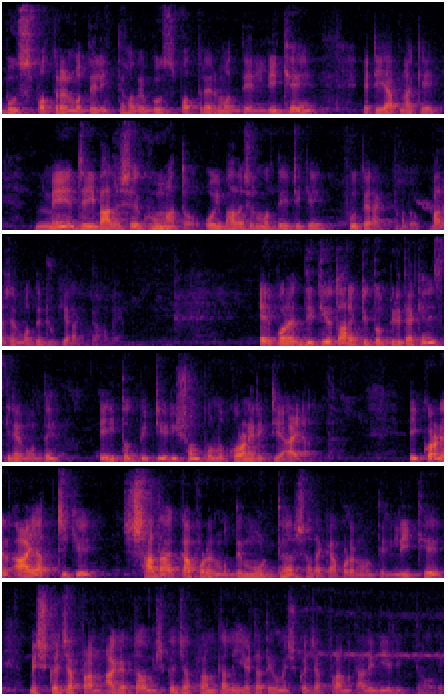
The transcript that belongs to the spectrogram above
বুঝপত্রের মধ্যে লিখতে হবে। বুঝপত্রের মধ্যে লিখে এটি আপনাকে মেয়ে যেই বালিশে ঘুমাতো, ওই বালিশের মধ্যে এটিকে ফুতে রাখতে হবে, বালিশের মধ্যে ঢুকিয়ে রাখতে হবে। এরপরে দ্বিতীয়ত আরেকটি তদবির দেখেন স্ক্রিনের মধ্যে। এই তদবিরটি এটি সম্পূর্ণ কোরআনের একটি আয়াত। এই কোরআনের আয়াতটিকে সাদা কাপড়ের মধ্যে, মুর্ধার সাদা কাপড়ের মধ্যে লিখে মিশক জাফরান, আগেরটাও মিশক জাফরান কালি, এটাতেও মিশক জাফরান কালি দিয়ে লিখতে হবে।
